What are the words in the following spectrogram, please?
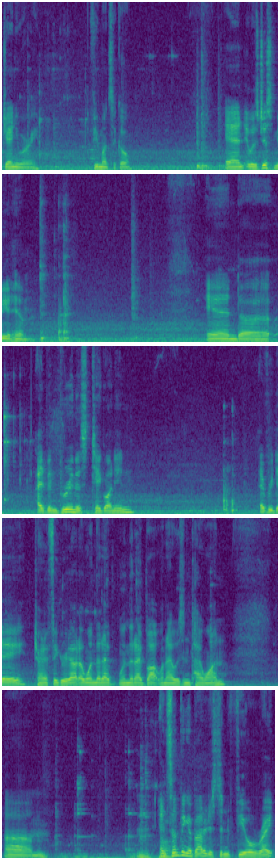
January, a few months ago, and it was just me and him. And uh, I'd been brewing this Tieguanyin every day, trying to figure it out. A one that I one that I bought when I was in Taiwan. Um, and oh. something about it just didn't feel right.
